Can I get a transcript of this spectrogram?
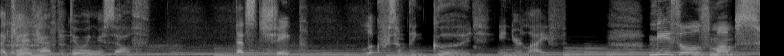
I can't have you doing yourself. That's cheap. Look for something good in your life. Measles, mumps,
